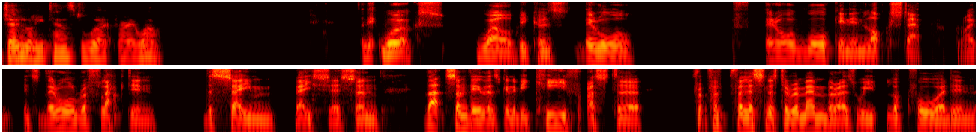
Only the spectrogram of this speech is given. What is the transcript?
generally tends to work very well. And it works well because they're all they're all walking in lockstep, right? It's they're all reflecting the same basis. And that's something that's going to be key for us to, for, for, for listeners to remember as we look forward in,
